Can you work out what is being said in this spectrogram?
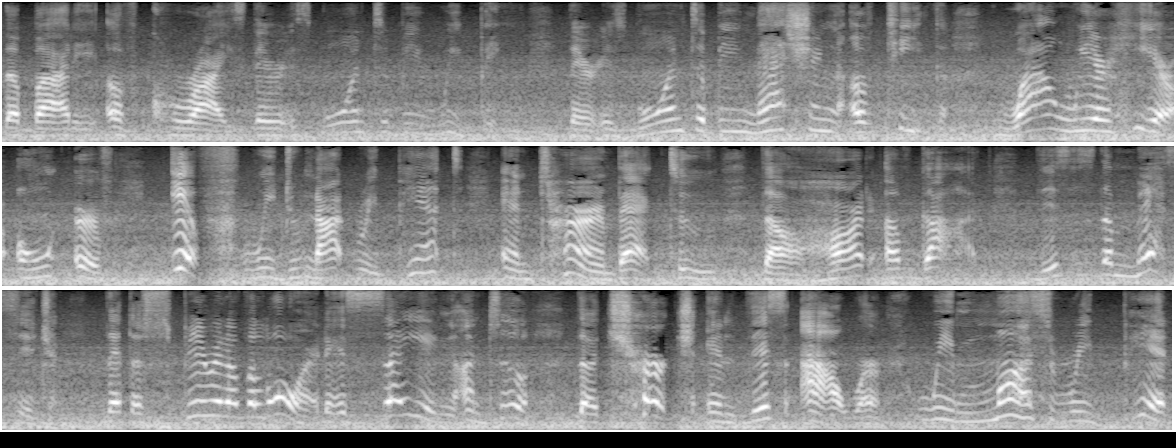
the body of Christ. There is going to be weeping. There is going to be gnashing of teeth while we are here on earth if we do not repent and turn back to the heart of God. This is the message that the Spirit of the Lord is saying unto the church in this hour. We must repent,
